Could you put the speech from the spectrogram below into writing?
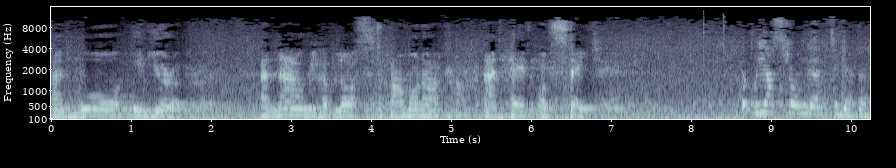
and war in Europe. And now we have lost our monarch and head of state. But we are stronger together.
